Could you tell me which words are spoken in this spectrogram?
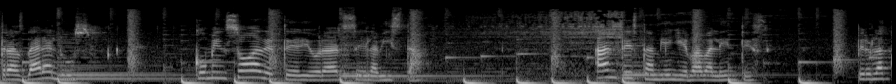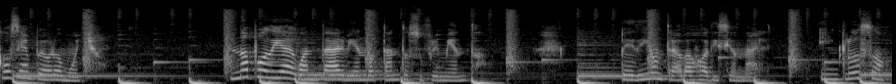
tras dar a luz, comenzó a deteriorarse la vista. Antes también llevaba lentes, pero la cosa empeoró mucho. No podía aguantar viendo tanto sufrimiento. Pedí un trabajo adicional. Incluso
